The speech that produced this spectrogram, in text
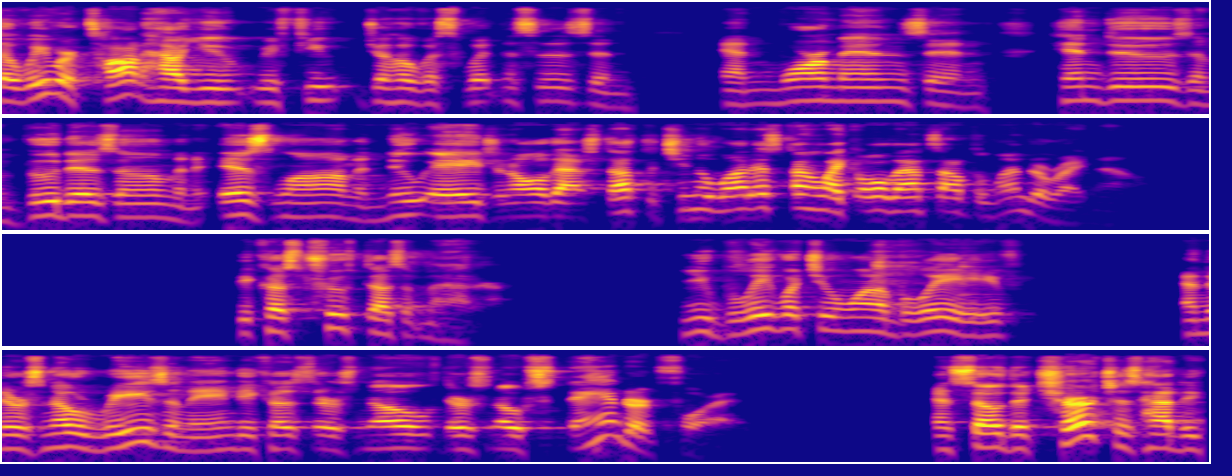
So we were taught how you refute Jehovah's Witnesses and, and Mormons and Hindus and Buddhism and Islam and New Age and all that stuff. But you know what? It's kind of like all that's out the window right now. Because truth doesn't matter. You believe what you want to believe, and there's no reasoning because there's no there's no standard for it. And so the church has had to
